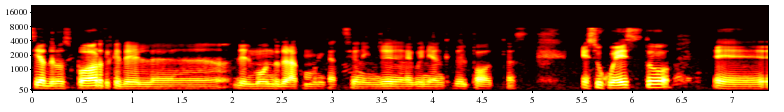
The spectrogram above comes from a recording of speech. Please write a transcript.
sia dello sport che del, del, mondo della comunicazione in genere, quindi anche del podcast. E su questo eh,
